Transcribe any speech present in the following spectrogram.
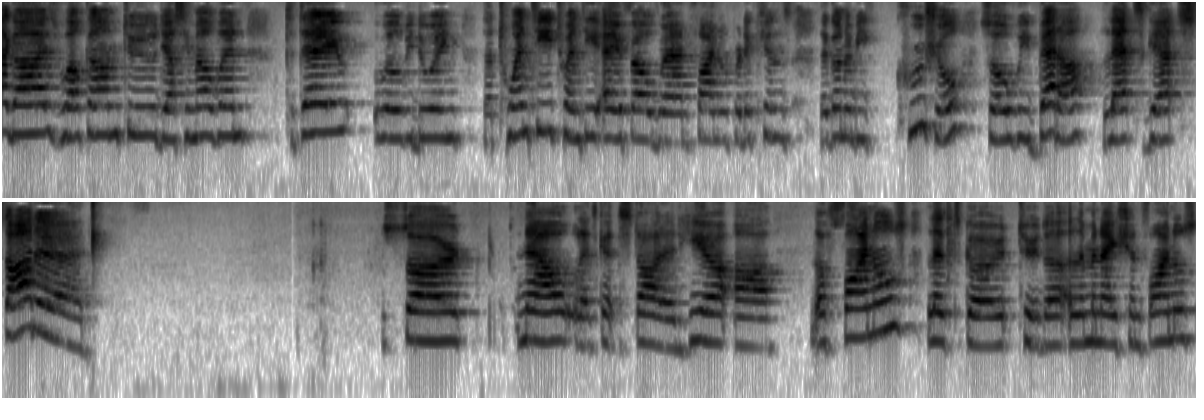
Hi guys, welcome to Jesse Melbourne. Today we'll be doing the 2020 AFL Grand Final predictions. They're going to be crucial, so we better let's get started. So now let's get started. Here are the finals. Let's go to the elimination finals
